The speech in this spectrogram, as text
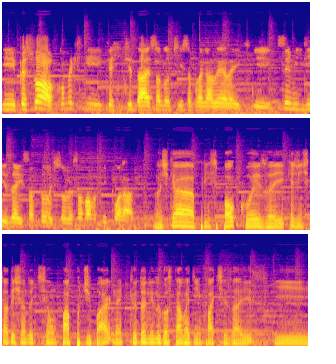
E pessoal, como é que, que a gente dá essa notícia pra galera aí? Que você me diz aí, Satoshi, sobre essa nova temporada? Eu acho que a principal coisa aí que a gente tá deixando de ser um papo de bar, né? Que o Danilo gostava de enfatizar isso e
